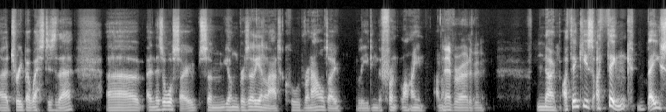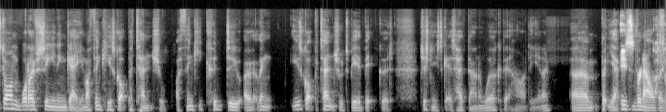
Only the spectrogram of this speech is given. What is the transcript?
uh, Taribo West is there, uh, and there's also some young Brazilian lad called Ronaldo leading the front line. Never heard of him. No, I think he's. I think based on what I've seen in game, I think he's got potential. I think he could do. I think he's got potential to be a bit good. Just needs to get his head down and work a bit harder, you know. Um, but yeah, he's, Ronaldo.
